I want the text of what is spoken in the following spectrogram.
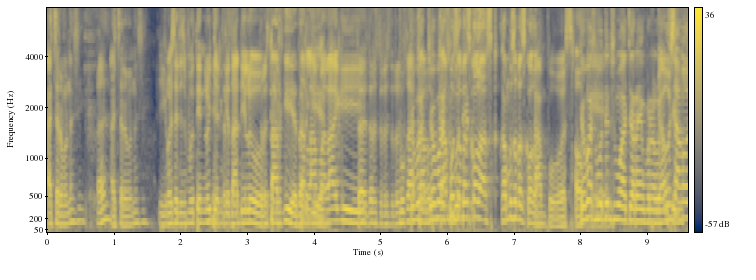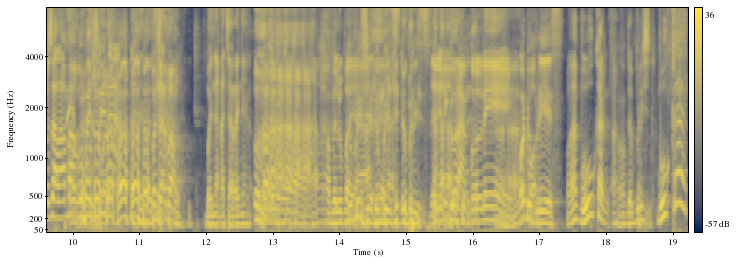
Acara mana sih? Hah? Acara mana sih? Ih, gak usah disebutin lu jangan kayak tadi lu. Tarki ya, Tarki Terlama ya. lagi. Terus, terus, terus, terus. Bukan Coba- coba Kampus sebutin. sekolah? Kampus apa sekolah? kampus. Coba Oke. sebutin semua acara yang pernah lu Gak usah, MC. gak usah lama aku pengen cerita. Bentar bang Banyak acaranya Ambil lupa ya, ya. The Breeze, The Breeze. Jadi ini gue rangkul nih. Oh. Wah, bukan. Ah, The Breeze. Bukan.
